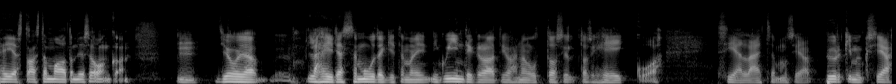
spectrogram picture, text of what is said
heijastaa sitä maata, mitä se onkaan. Mm. Joo, ja lähi muutenkin tämmöinen niin kuin integraatiohan on ollut tosi, tosi heikkoa siellä, että semmoisia pyrkimyksiä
